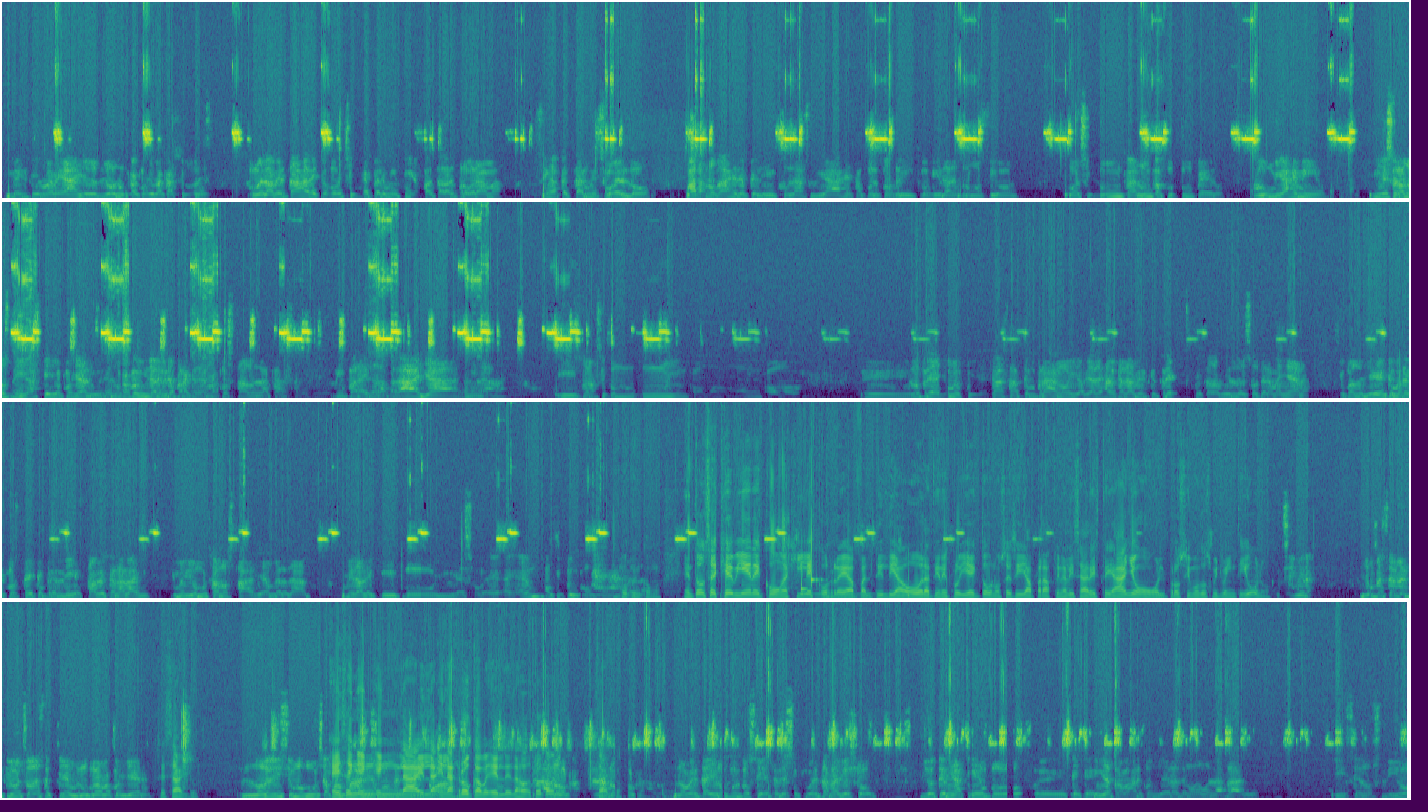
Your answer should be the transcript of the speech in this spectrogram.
29 años, yo nunca cogí vacaciones. Tuve la ventaja de que Hochi me permitía faltar al programa sin afectar mi sueldo para rodaje de películas, viajes a Puerto Rico, gira de promoción. Hochi nunca, nunca puso un pero a un viaje mío. Y esos eran los días que yo cogía libre. Nunca cogí un día libre para quedarme acostado en la casa, ni para ir a la playa, ni nada. Y fue así como muy incómodo, muy incómodo. Eh, el otro día yo me fui de casa temprano y había dejado el canal 23, que estaba viendo el sol de la mañana. Y cuando llegué, que me recosté, que prendí, estaba el canal ahí y me dio mucha nostalgia, en verdad. Mira el equipo y eso. Es, un poquito incómodo. Un poco incómodo. Entonces, ¿qué viene con Aquiles Correa a partir de ahora? ¿Tienes proyecto, no sé si ya para finalizar este año o el próximo 2021? Sí, mira, yo empecé el 28 de septiembre un programa con Yera. Exacto. No le hicimos mucha Es en, en, en, la, en, la, en la roca, en la, roca, roca, 91.7 de su cuenta Radio Show. Yo tenía tiempo eh, que quería trabajar con Yera de nuevo en la radio y se nos dio.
